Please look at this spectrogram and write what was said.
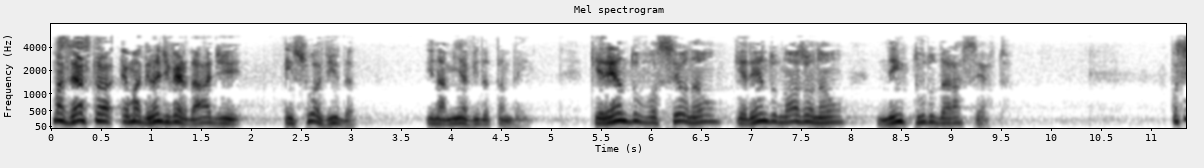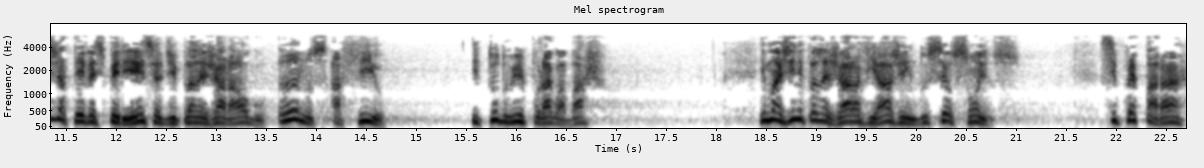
Mas esta é uma grande verdade em sua vida e na minha vida também. Querendo você ou não, querendo nós ou não, nem tudo dará certo. Você já teve a experiência de planejar algo anos a fio e tudo ir por água abaixo? Imagine planejar a viagem dos seus sonhos, se preparar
